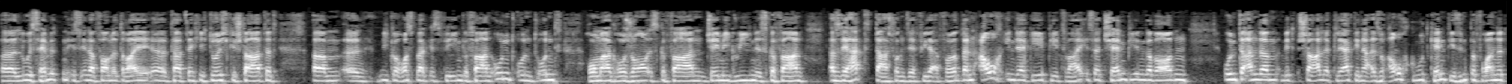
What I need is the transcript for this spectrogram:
Äh, Lewis Hamilton ist in der Formel 3 äh, tatsächlich durchgestartet. Ähm, äh, Nico Rosberg ist für ihn gefahren und, und, und. Romain Grosjean ist gefahren, Jamie Green ist gefahren. Also der hat da schon sehr viele Erfolge. Dann auch in der GP2 ist er Champion geworden. Unter anderem mit Charles Leclerc, den er also auch gut kennt. Die sind befreundet.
